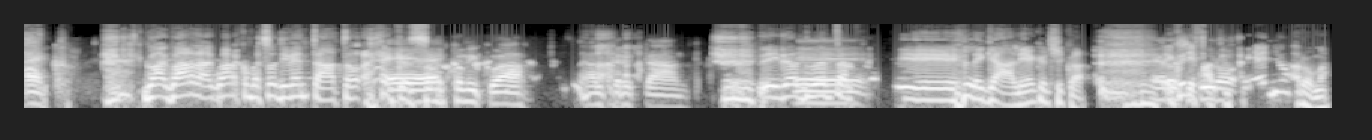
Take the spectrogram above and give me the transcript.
Ecco. Guarda, guarda, come sono diventato. Eh, so. Eccomi qua, altrettanto. I due eh, legali, eccoci qua. E quindi sicuro... hai fatto il triennio a Roma?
